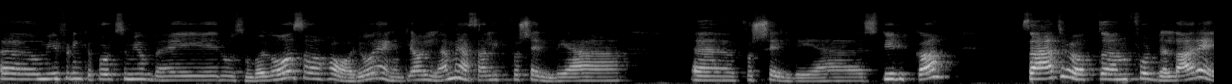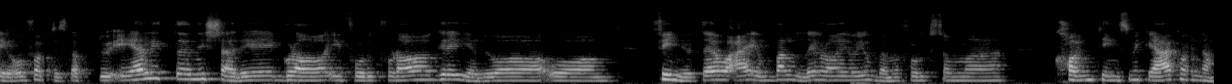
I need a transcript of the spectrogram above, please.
Uh, mye flinke folk som jobber i Rosenborg òg. Så har jo egentlig alle med seg litt forskjellige, eh, forskjellige styrker. Så jeg tror at en fordel der er jo faktisk at du er litt nysgjerrig, glad i folk, for da greier du å, å finne ut det. Og jeg er jo veldig glad i å jobbe med folk som kan ting som ikke jeg kan. da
